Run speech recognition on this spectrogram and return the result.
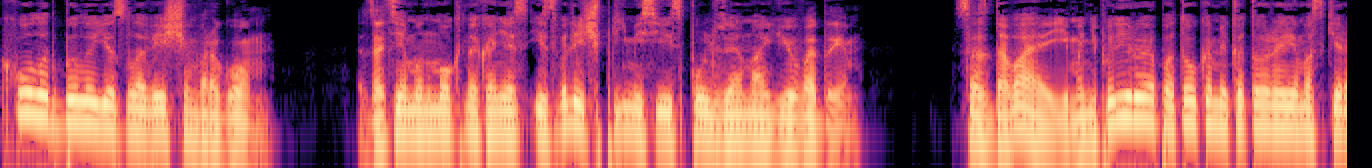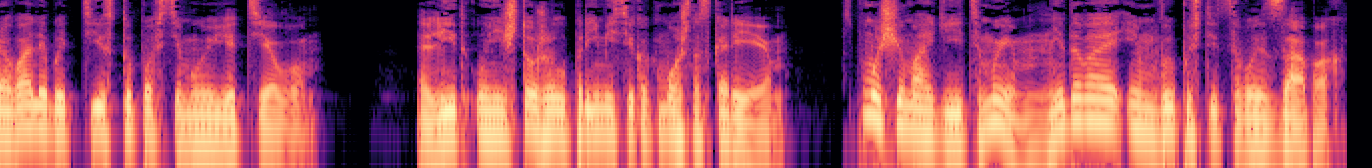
Холод был ее зловещим врагом. Затем он мог наконец извлечь примеси, используя магию воды, создавая и манипулируя потоками, которые маскировали бы Тисту по всему ее телу. Лид уничтожил примеси как можно скорее, с помощью магии тьмы, не давая им выпустить свой запах.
